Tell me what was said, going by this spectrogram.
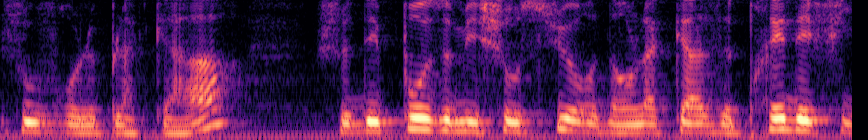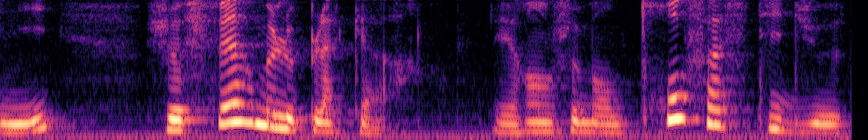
J'ouvre le placard, je dépose mes chaussures dans la case prédéfinie, je ferme le placard. Les rangements trop fastidieux,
